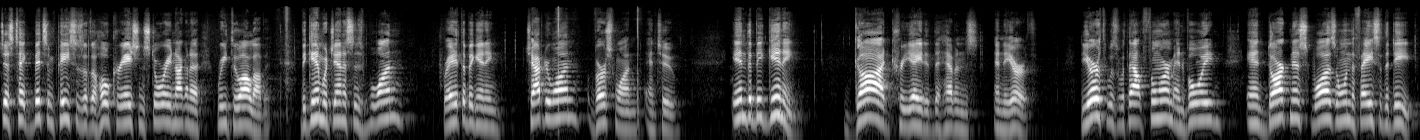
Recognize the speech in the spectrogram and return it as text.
just take bits and pieces of the whole creation story. I'm not going to read through all of it. Begin with Genesis 1, right at the beginning. Chapter 1, verse 1 and 2. In the beginning, God created the heavens and the earth. The earth was without form and void, and darkness was on the face of the deep,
